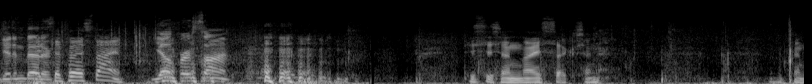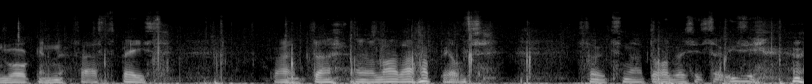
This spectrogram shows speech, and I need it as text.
Getting better. it's the first time. Yeah, first time. This is a nice section. You can walk in a fast pace, but uh, there are a lot of uphills, so it's not always so easy.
